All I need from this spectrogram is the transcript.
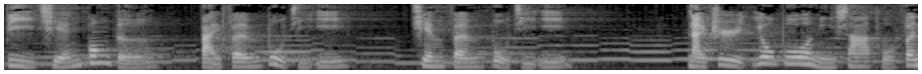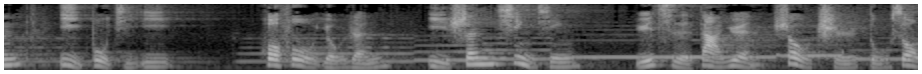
比前功德百分不及一，千分不及一，乃至优波尼沙陀分亦不及一。或复有人以身信心，于此大愿受持读诵，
